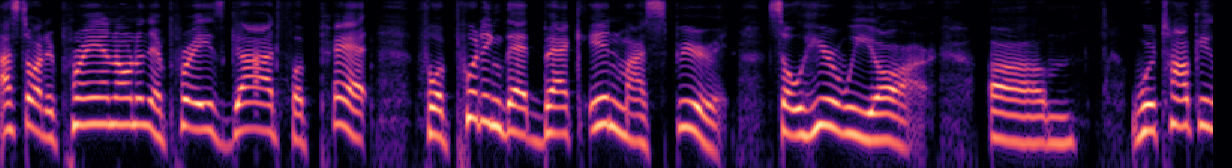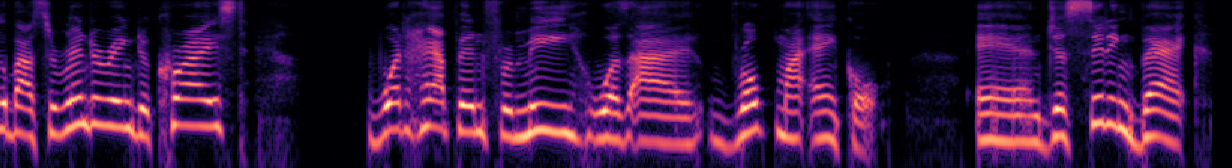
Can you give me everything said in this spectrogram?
I started praying on it and praise God for Pat for putting that back in my spirit. So here we are. Um, we're talking about surrendering to Christ. What happened for me was I broke my ankle and just sitting back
